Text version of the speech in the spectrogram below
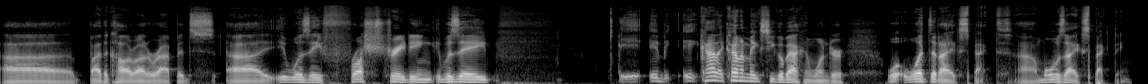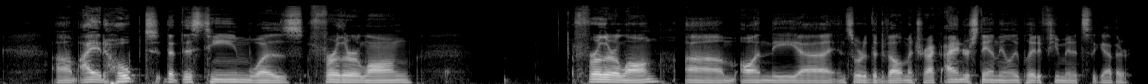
uh, by the Colorado Rapids. Uh, it was a frustrating, it was a. It it kind of kind of makes you go back and wonder what what did I expect? Um, what was I expecting? Um, I had hoped that this team was further along further along um, on the uh, in sort of the development track. I understand they only played a few minutes together,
